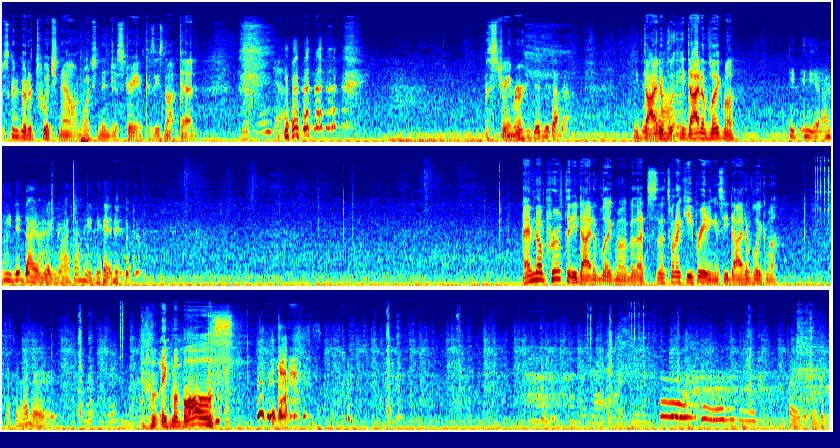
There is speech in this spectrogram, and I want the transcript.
just gonna go to Twitch now and watch Ninja stream because he's not dead. Ninja. A streamer. He did die. He did Died of die. li- he died of ligma. He, he, uh, he did die of ligma. I thought he did. I have no proof that he died of ligma, but that's that's what I keep reading is he died of ligma. That's what I heard. What's Ligma? ligma balls. yes. I regret asking. That was good.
